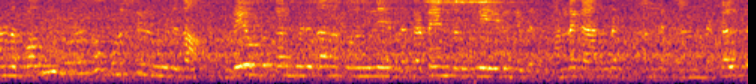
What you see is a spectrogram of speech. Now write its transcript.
அந்த பகுதி முழுக்க குடிசை வீடு தான் ஒரே ஒரு கல் வீடு தான் அந்த பகுதியிலே அந்த கட்டையந்தருக்கே இருக்குது. அந்த அந்த அந்த அந்த கல்க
